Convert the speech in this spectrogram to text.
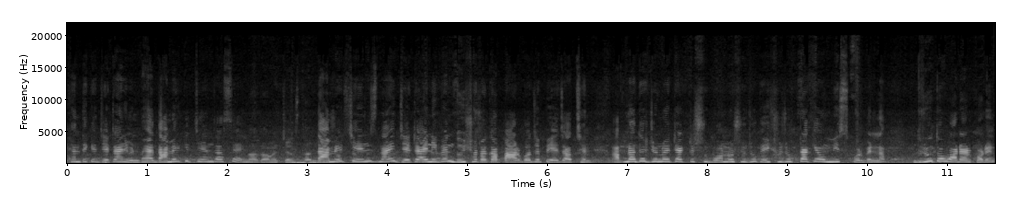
এখান থেকে যেটা নেবেন। ভাইয়া দামের কি চেঞ্জ আছে? না দামের চেঞ্জ থাকে দামের চেঞ্জ নাই যেটাই নেবেন দুইশো টাকা পার গজে পেয়ে যাচ্ছেন। আপনাদের জন্য এটা একটা সুবর্ণ সুযোগ। এই সুযোগটা কেউ মিস করবেন না। দ্রুত অর্ডার করেন।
